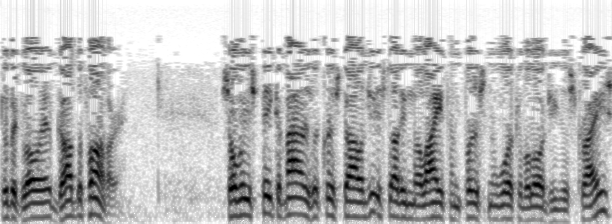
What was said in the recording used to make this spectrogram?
to the glory of God the Father. So we speak about as a Christology, studying the life and person and work of the Lord Jesus Christ.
